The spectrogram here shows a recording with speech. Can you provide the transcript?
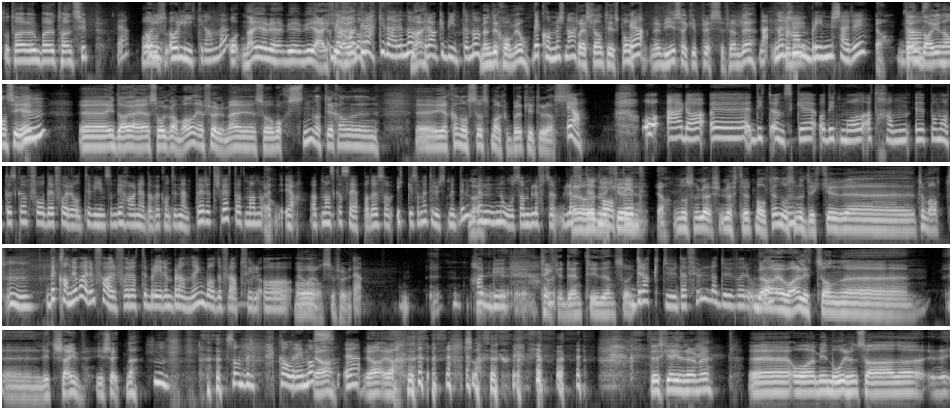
Så ta, bare ta en sipp. ja. Og Og, og liker han det? Og, nei, vi, vi, vi er ikke Det der ennå. dere er ikke der ennå. Dere har ikke begynt ennå. Men det kommer jo. Det kommer snart. På et eller annet tidspunkt. Ja. Men vi skal ikke presse frem det. Nei, når Fordi- han blir nysgjerrig ja, da- Den dagen han sier Mm. uh, I dag er jeg så gammel, jeg føler meg så voksen at jeg kan, uh, jeg kan også smake på et lite glass. Ja. Og er da eh, ditt ønske og ditt mål at han eh, på en måte skal få det forholdet til vin som de har nedover kontinentet, rett og slett? At man, ja. at man skal se på det som, ikke som et rusmiddel, Nei. men noe som løfter, er løfter et drikker- måltid? Mm. Ja, noe som løfter et måltid, noe som du drikker eh, til mat. Mm. Det kan jo være en fare for at det blir en blanding, både flatfyll og, og Jo, jo, selvfølgelig. Ja. Har du Tenker den tid, den sorg. Drakk du deg full da du var ung? Ja, jeg var litt sånn eh, Litt skeiv i skøytene. Som dere kaller det i Moss? Ja, ja. ja. Så, det skal jeg innrømme. Eh, og min mor hun sa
